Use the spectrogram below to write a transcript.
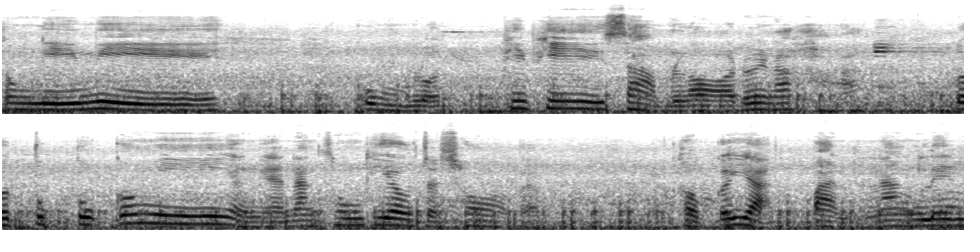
ตรงนี้มีกลุ่มรถ พี่ๆสามล้อด้วยนะคะ รถตุกๆก็มีอย่างเงี้ยนักท่องเที่ยวจะชอบแบบเขาก็อยากปั่นนั่งเล่น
